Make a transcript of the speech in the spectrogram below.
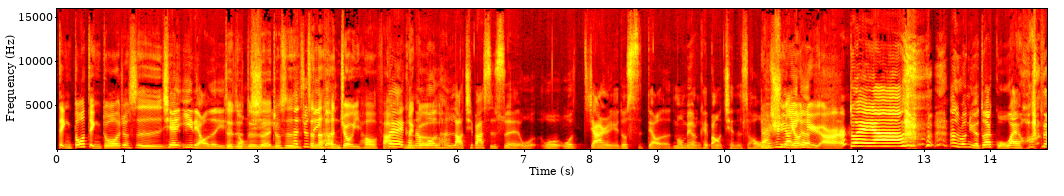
顶多顶多就是签医疗的一些东西，对对对，就是那就是真的很久以后发。对，可能我很老七八十岁，我我我家人也都死掉了，然后没有人可以帮我签的时候，我需要一个女儿。对呀、啊，那如果女儿都在国外的话呢？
